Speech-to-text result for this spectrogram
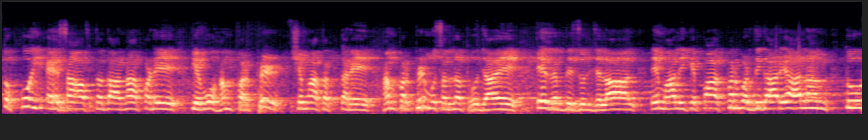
تو کوئی ایسا افتدا نہ پڑے کہ وہ ہم پر پھر شماتت کرے، ہم پر پھر مسلط ہو جائے۔ اے رب ذوالجلال، اے مالک پاک، پروردگار عالم، تو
